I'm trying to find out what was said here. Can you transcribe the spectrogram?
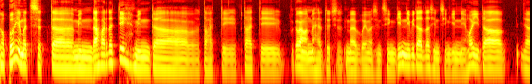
No põhimõtteliselt äh, mind ähvardati, mind äh, taheti, taheti, kõvemad mehed ütlesid, et me võime sind siin kinni pidada, sind siin kinni hoida. Ja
